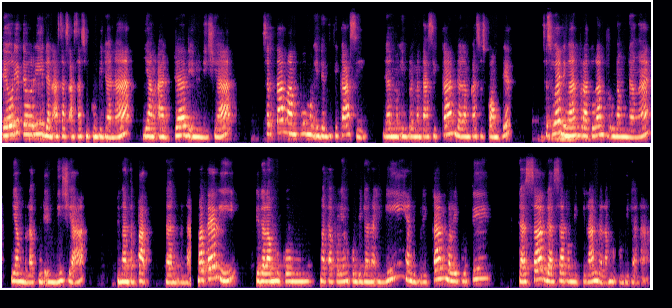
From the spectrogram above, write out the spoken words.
teori-teori dan asas-asas hukum pidana yang ada di Indonesia serta mampu mengidentifikasi dan mengimplementasikan dalam kasus konkret sesuai dengan peraturan perundang-undangan yang berlaku di Indonesia dengan tepat dan benar. Materi di dalam hukum mata kuliah hukum pidana ini yang diberikan meliputi dasar-dasar pemikiran dalam hukum pidana.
